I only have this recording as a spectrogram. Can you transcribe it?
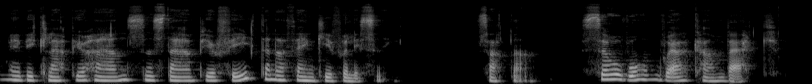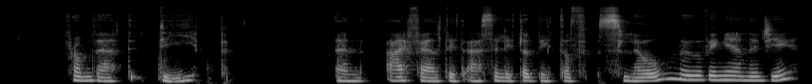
Maybe clap your hands and stamp your feet. And I thank you for listening. Satnam. So warm welcome back from that deep and I felt it as a little bit of slow moving energy.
